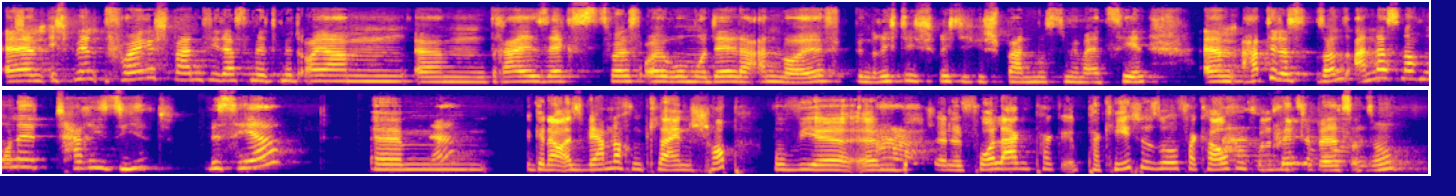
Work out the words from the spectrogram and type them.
ähm, ich bin voll gespannt, wie das mit, mit eurem ähm, 3, 6, 12 Euro Modell da anläuft. Bin richtig, richtig gespannt, musst du mir mal erzählen. Ähm, habt ihr das sonst anders noch monetarisiert bisher? Ähm, Genau, also wir haben noch einen kleinen Shop, wo wir ähm, Ah. Journal Vorlagenpakete so verkaufen. So Printables und so?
